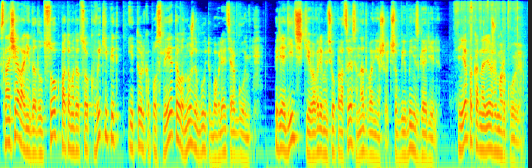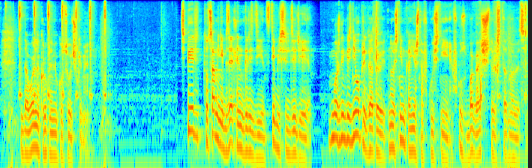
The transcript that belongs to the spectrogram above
Сначала они дадут сок, потом этот сок выкипит, и только после этого нужно будет убавлять огонь. Периодически во время всего процесса надо помешивать, чтобы грибы не сгорели. Я пока нарежу моркови довольно крупными кусочками. Теперь тот самый необязательный ингредиент – стебель сельдерея. Можно и без него приготовить, но с ним, конечно, вкуснее. Вкус богаче, что ли, становится.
